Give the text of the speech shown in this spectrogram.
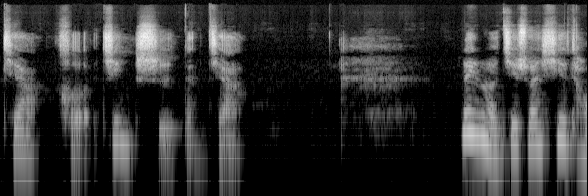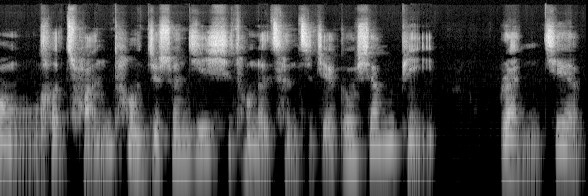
价和近似等价。类脑计算系统和传统计算机系统的层次结构相比，软件。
